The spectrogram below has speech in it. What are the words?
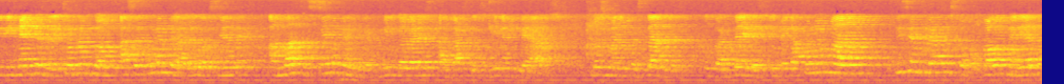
Dirigentes de dicho plantón aseguran que la deuda asciende a más de 123 mil dólares a gastos mil empleados. Los manifestantes, con carteles y megáfono en mano, dicen frases como pago inmediato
